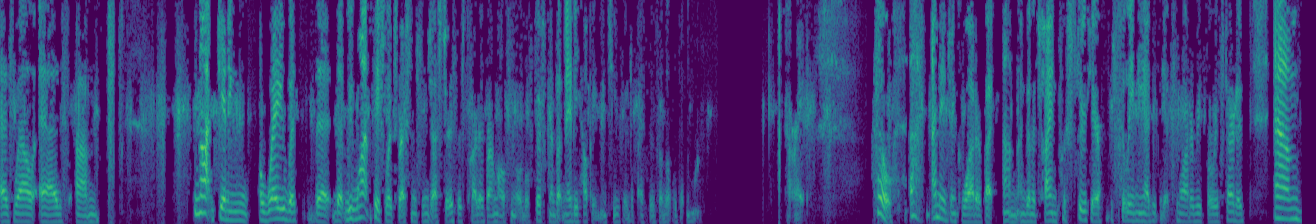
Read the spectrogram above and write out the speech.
as well as um, not getting away with the, that we want facial expressions and gestures as part of our multimodal system, but maybe helping them to use their devices a little bit more. All right. So uh, I may drink water, but um, I'm going to try and push through here. Silly me, I didn't get some water before we started. Um,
